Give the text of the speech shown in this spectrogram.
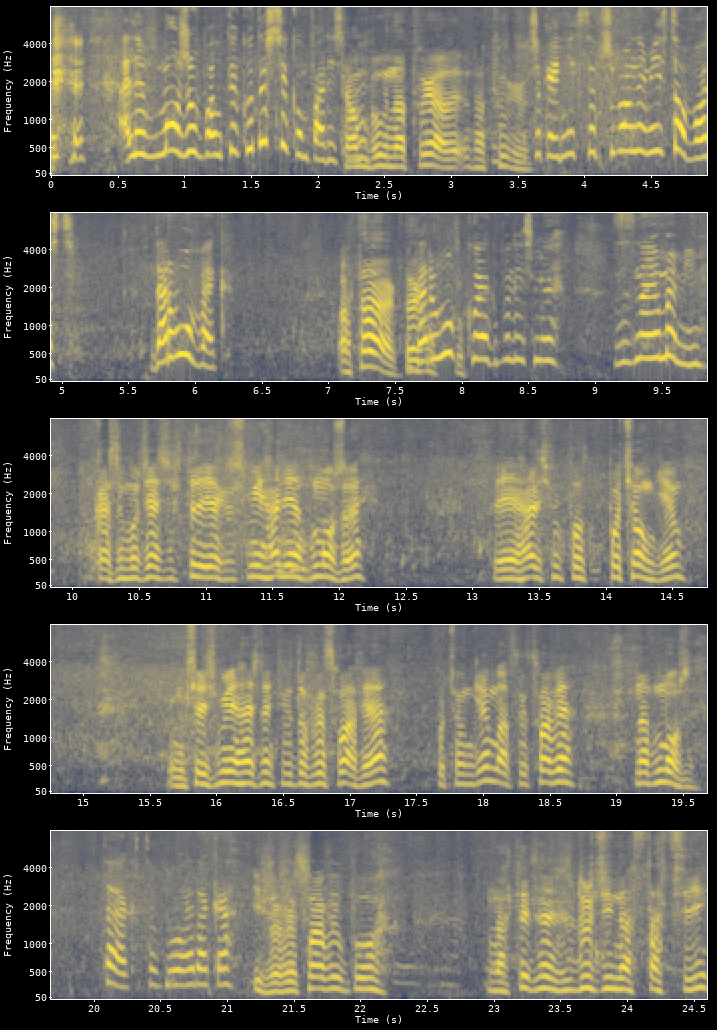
Ale w morzu w Bałtyku też się kąpaliśmy. tam był natury. Czekaj, niech sobie przypomnę miejscowość. Darłówek. A tak, tak. Darłówku, jak byliśmy ze znajomymi. W każdym razie wtedy, jak żeśmy jechali nad morze, to jechaliśmy po, pociągiem i musieliśmy jechać najpierw do Wrocławia pociągiem, a z Wrocławia nad morze. Tak, to była taka... I we Wrocławiu było na tyle ludzi na stacji,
